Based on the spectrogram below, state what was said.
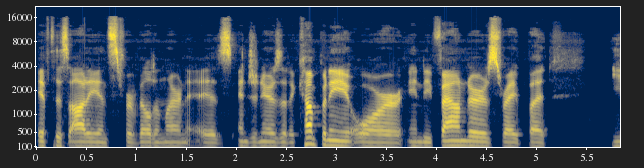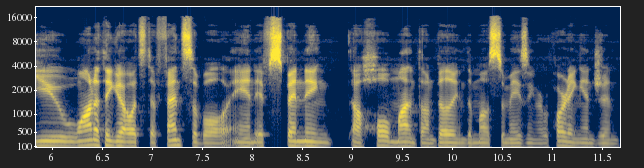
if this audience for Build and Learn is engineers at a company or indie founders, right? But you want to think about what's defensible and if spending a whole month on building the most amazing reporting engine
